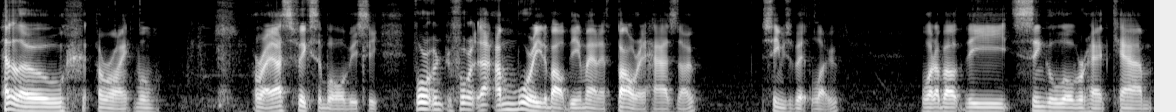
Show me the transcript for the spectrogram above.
Hello. Alright, well. Alright, that's fixable, obviously. For, for, I'm worried about the amount of power it has, though. Seems a bit low. What about the single overhead cam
